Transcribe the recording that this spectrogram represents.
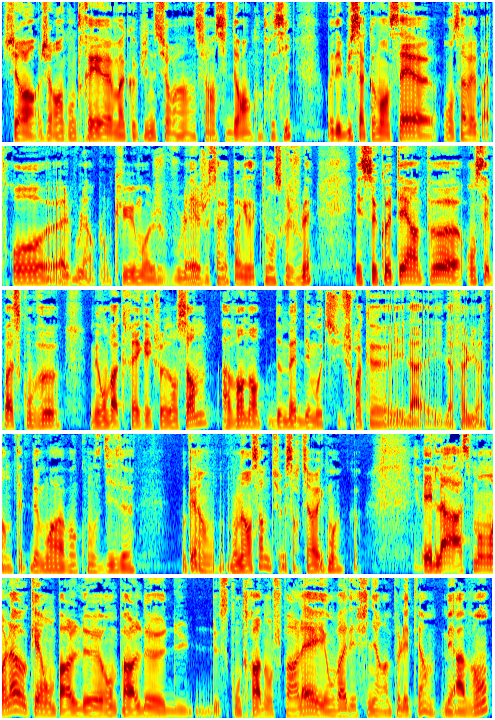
J'ai re- j'ai rencontré euh, ma copine sur un sur un site de rencontre aussi. Au début, ça commençait, euh, on savait pas trop. euh, Elle voulait un plan cul, moi je voulais, je savais pas exactement ce que je voulais. Et ce côté un peu, on sait pas ce qu'on veut, mais on va créer quelque chose ensemble. Avant de mettre des mots dessus, je crois qu'il a il a fallu attendre peut-être deux mois avant qu'on se dise. Ok, on, on est ensemble, tu veux sortir avec moi. Quoi. Et là, à ce moment-là, ok, on parle de, on parle de, du- de ce contrat dont je parlais et on va définir un peu les termes. Mais avant,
